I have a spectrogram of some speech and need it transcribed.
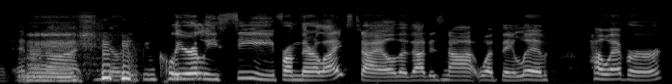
it, and are not, mm. you know, you can clearly see from their lifestyle that that is not what they live. However,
